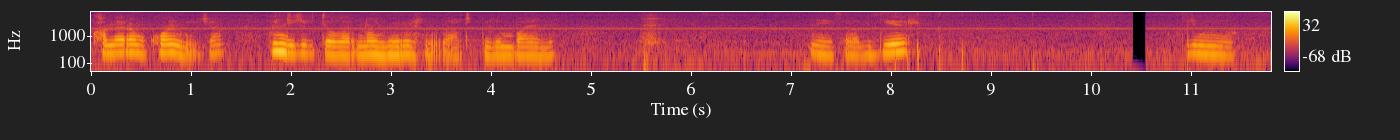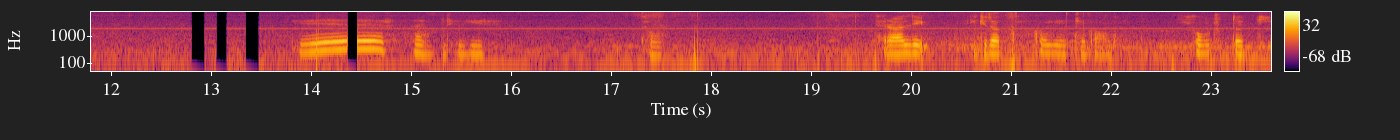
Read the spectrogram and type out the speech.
kameramı koymayacağım. Önceki videolarımdan görürsünüz artık gözüm bana ne. Neyse hadi gir. Girmiyor. Gir. Heh giriyor giriyor. Tamam. Herhalde iki dakika geçecek aldı. İki buçuk dakika,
